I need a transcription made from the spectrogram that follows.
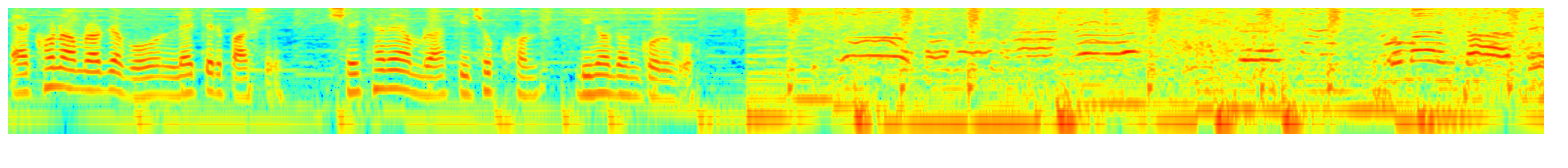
এখন আমরা যাব লেকের পাশে। সেখানে আমরা কিছুক্ষণ বিনোদন করব। তোমার সাথে।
